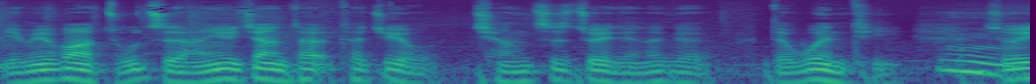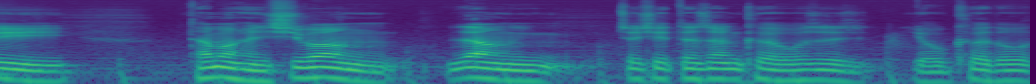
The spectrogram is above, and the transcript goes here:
也没有办法阻止啊，因为这样他他就有强制罪的那个的问题，嗯，所以他们很希望让这些登山客或是游客都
